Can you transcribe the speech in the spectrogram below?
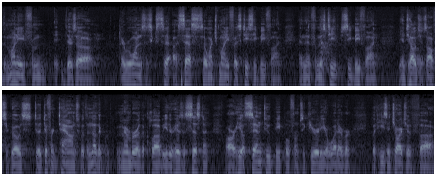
the money from, there's a, everyone's assessed so much money for his TCB fund. And then from this TCB fund, the intelligence officer goes to different towns with another member of the club, either his assistant or he'll send two people from security or whatever. But he's in charge of, uh,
